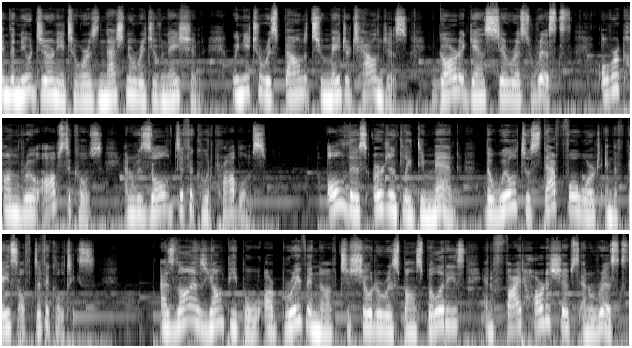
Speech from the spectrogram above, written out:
In the new journey towards national rejuvenation, we need to respond to major challenges, guard against serious risks, overcome real obstacles, and resolve difficult problems. All this urgently demand the will to step forward in the face of difficulties. As long as young people are brave enough to shoulder responsibilities and fight hardships and risks,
